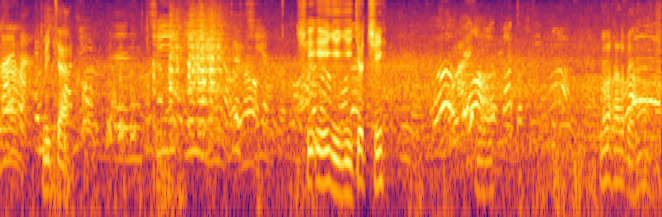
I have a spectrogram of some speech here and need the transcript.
Lại mà. Mi chả à chi ý gì gì cho chi nó là khá là bền không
